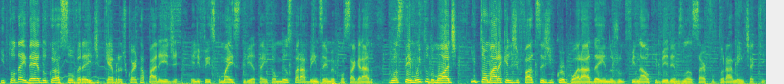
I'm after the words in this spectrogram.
E toda a ideia do crossover aí de quebra de quarta parede, ele fez com maestria, tá? Então meus parabéns aí, meu consagrado. Gostei muito do mod e tomara que ele de fato seja incorporado aí no jogo final que veremos lançar futuramente aqui.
